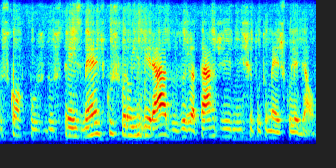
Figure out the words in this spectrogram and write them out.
Os corpos dos três médicos foram liberados hoje à tarde no Instituto Médico Legal.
